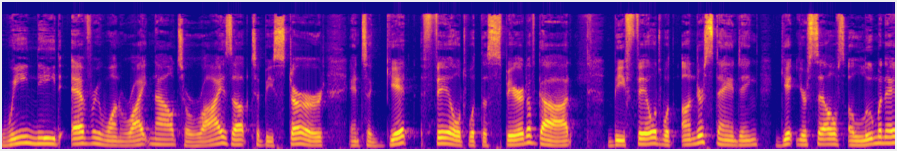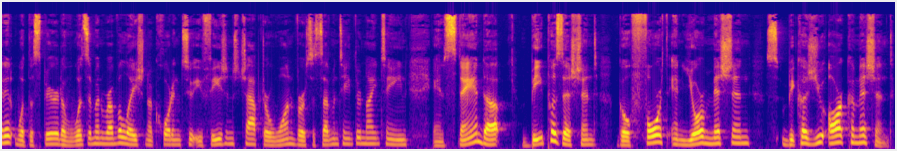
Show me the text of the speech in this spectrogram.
We need everyone right now to rise up, to be stirred, and to get filled with the Spirit of God be filled with understanding. Get yourselves illuminated with the spirit of wisdom and revelation according to Ephesians chapter 1, verses 17 through 19. And stand up, be positioned, go forth in your mission because you are commissioned.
